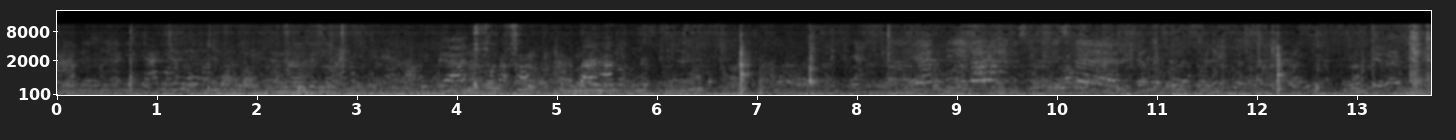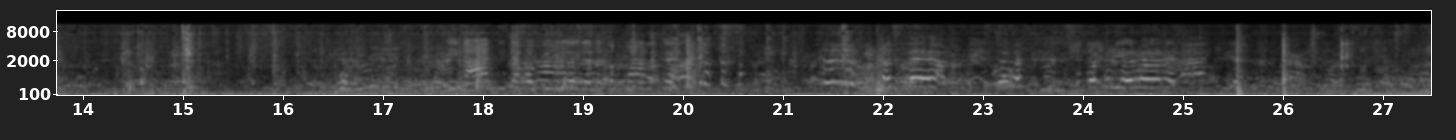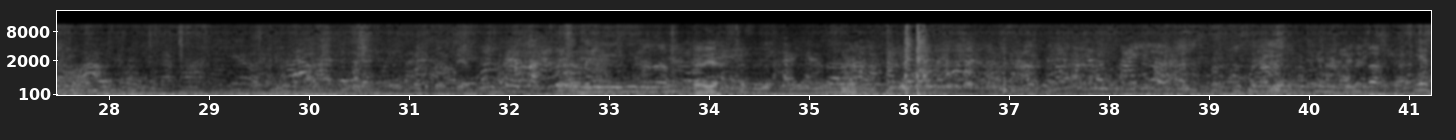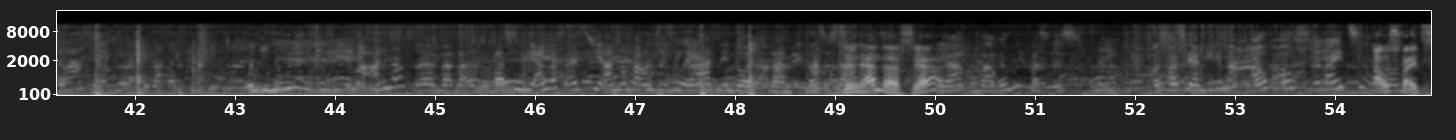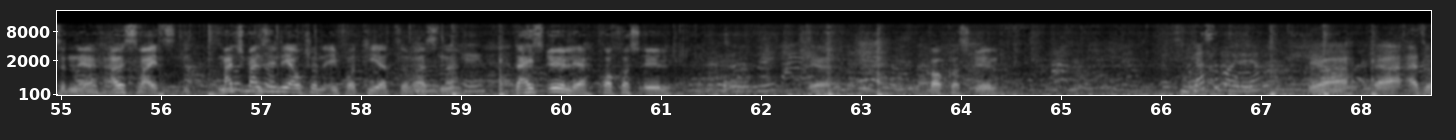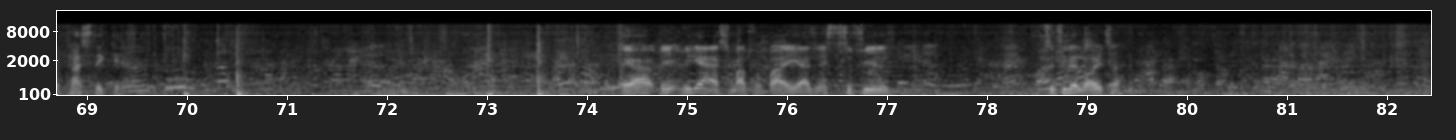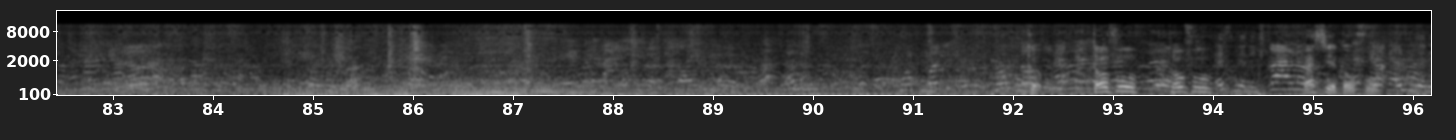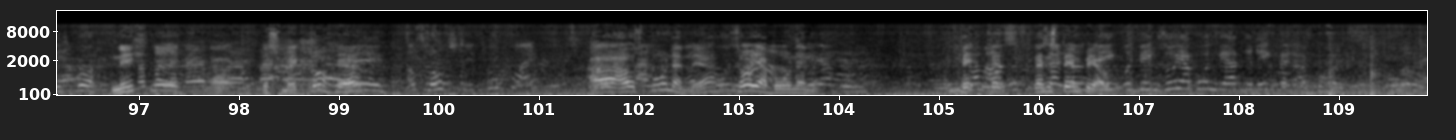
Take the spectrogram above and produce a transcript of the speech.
Prioritas nanti. Ja, ja. ja. Ja, doang. Und die Nudeln, sind die immer anders? Äh, wa- was sind die anders als die anderen bei uns, die wir hatten in Deutschland? Was ist da Sind anders, ja? Ja, warum? Was ist, aus was werden die gemacht? Auch aus Weizen? oder? Aus Weizen, ne? Aus Weizen. Manchmal sind die auch schon importiert, sowas, ne? Okay. Da ist Öl, ja? Kokosöl. Ja. Kokosöl. Das sind Plastikbeutel, ja? Ja, ja, also Plastik. ja. Wir, wir gehen erst mal vorbei. Also ist zu viel. Zu viele Leute. Tofu, Tofu. Das hier Tofu. Nicht. Ja, das schmeckt doch, ja. Ah, aus Bohnen, ja? Sojabohnen. Das, das ist Tempeh und, wegen, Sojabohnen werden die Regenwälder abgeholzt.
